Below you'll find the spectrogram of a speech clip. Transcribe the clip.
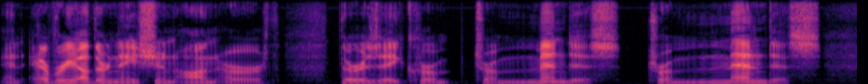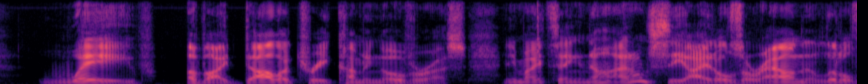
and every other nation on earth, there is a cr- tremendous, tremendous wave of idolatry coming over us. And you might think, no, I don't see idols around and little,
